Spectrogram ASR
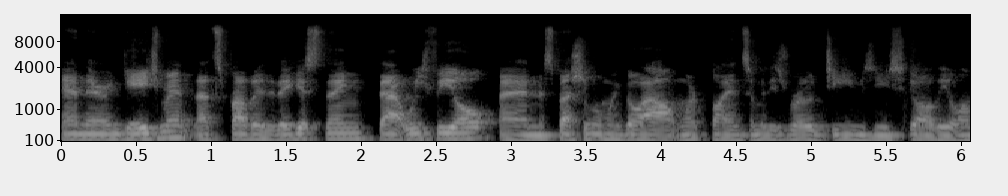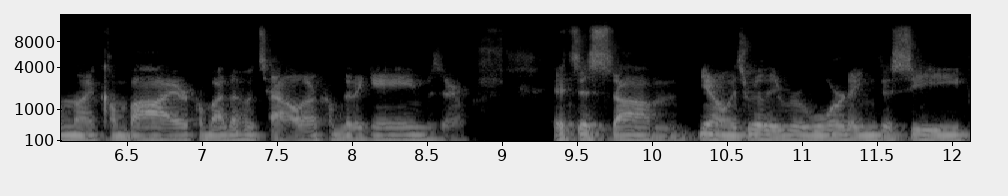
and their engagement that's probably the biggest thing that we feel and especially when we go out and we're playing some of these road teams and you see all the alumni come by or come by the hotel or come to the games or it's just um, you know it's really rewarding to see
